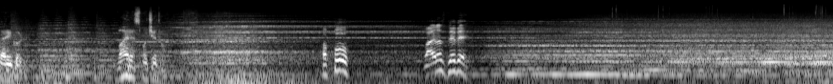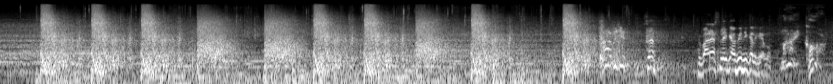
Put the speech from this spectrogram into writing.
वेरी गुड वायरस मुझे दो। पप्पू वायरस दे दे। हाँ वायरस लेके अभी निकल गया वो। माय गॉड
